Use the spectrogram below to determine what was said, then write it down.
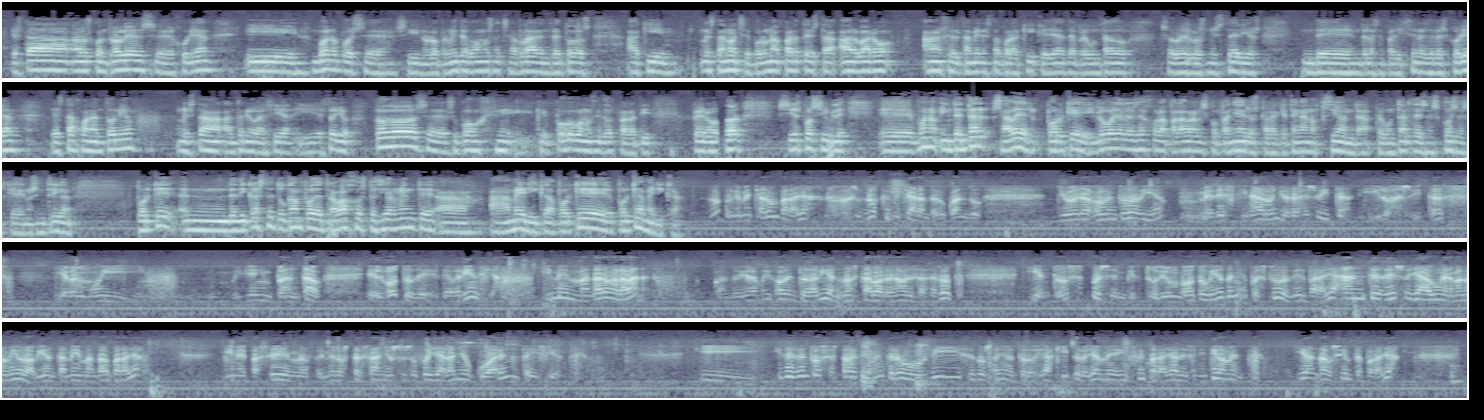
Está a los controles eh, Julián y bueno, pues eh, si nos lo permite vamos a charlar entre todos aquí esta noche. Por una parte está Álvaro, Ángel también está por aquí, que ya te ha preguntado sobre los misterios de, de las apariciones del Escorial. Está Juan Antonio, está Antonio García y estoy yo. Todos eh, supongo que, que poco conocidos para ti, pero si es posible, eh, bueno, intentar saber por qué y luego ya les dejo la palabra a mis compañeros para que tengan opción a preguntarte esas cosas que nos intrigan. ¿Por qué mm, dedicaste tu campo de trabajo especialmente a, a América? ¿Por qué, ¿Por qué América? No, porque me echaron para allá. No es que me echaran, pero cuando yo era joven todavía, me destinaron, yo era jesuita, y los jesuitas llevan muy, bien implantado el voto de, obediencia. Y me mandaron a La Habana. Cuando yo era muy joven todavía no estaba ordenado de sacerdote. Y entonces, pues en virtud de un voto que yo tenía, pues tuve que ir para allá. Antes de eso ya un hermano mío lo habían también mandado para allá. Y me pasé en los primeros tres años, eso fue ya el año 47. Y, desde entonces prácticamente luego volví, hice dos años de teología aquí, pero ya me fui para allá definitivamente. Y he andado siempre por allá.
